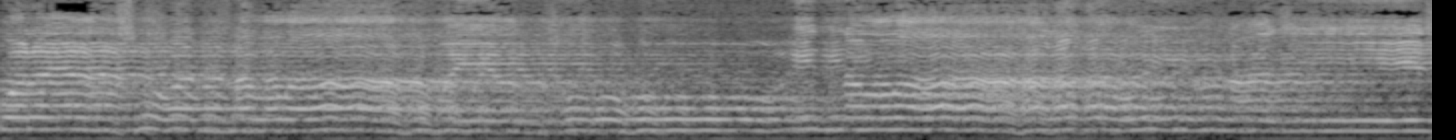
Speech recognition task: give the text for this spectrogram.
ولينصرن الله من ينصره. إن الله لقوي عزيز.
